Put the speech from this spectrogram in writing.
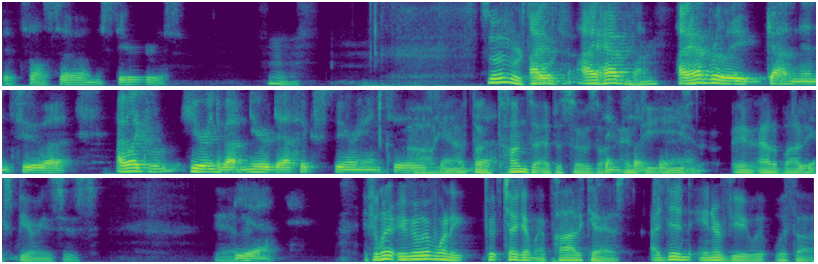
it's also mysterious. hmm. So we're talking, I've I have Mhm. I have really gotten into. Uh, I like hearing about near death experiences. oh yeah, I've done uh, tons of episodes on things like NDEs and, and out of body Yeah. experiences. Yeah. Yeah. If you want, if you ever want to go check out my podcast, I did an interview with, with uh,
